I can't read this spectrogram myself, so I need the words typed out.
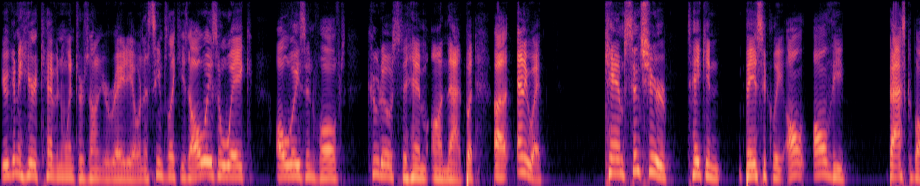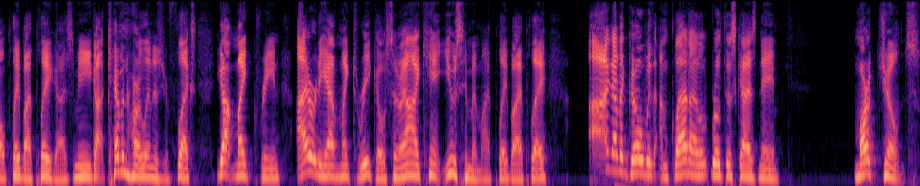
You're gonna hear Kevin Winters on your radio, and it seems like he's always awake, always involved. Kudos to him on that. But uh, anyway, Cam, since you're taking basically all all the basketball play-by-play guys, I mean, you got Kevin Harlan as your flex. You got Mike Breen. I already have Mike Tirico, so now I can't use him in my play-by-play. I gotta go with. I'm glad I wrote this guy's name, Mark Jones.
